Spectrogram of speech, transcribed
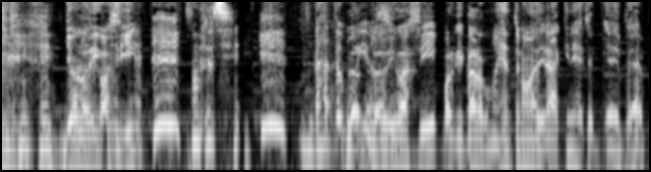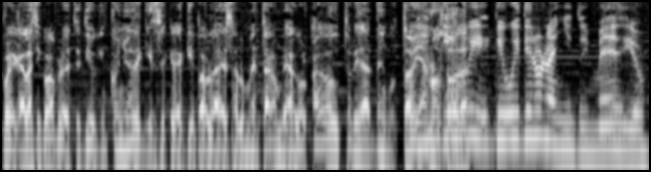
Yo lo digo así, dato Lo, curioso. lo digo así porque, claro, como hay gente no va a dirá quién es este, eh, porque Carla es psicóloga, pero este tío, ¿quién coño es? ¿De quién se cree aquí para hablar de salud mental? Hombre, algo, algo de autoridad tengo. Todavía no toda. Kiwi, Kiwi tiene un añito y medio.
